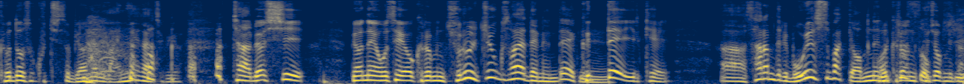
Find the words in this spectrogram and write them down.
교도소 구치소 면회를 많이 해가지고요. 자, 몇 시 면회 오세요. 그러면 줄을 쭉 서야 되는데 그때 네. 이렇게 아, 사람들이 모일 수밖에 없는 그런 구조입니다.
